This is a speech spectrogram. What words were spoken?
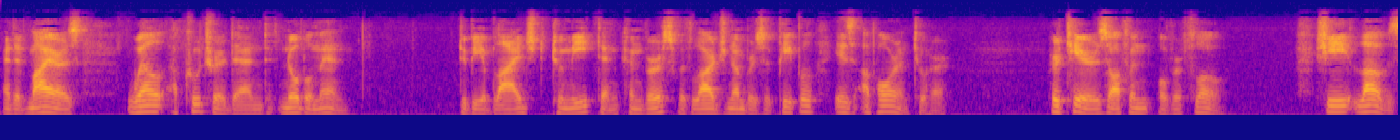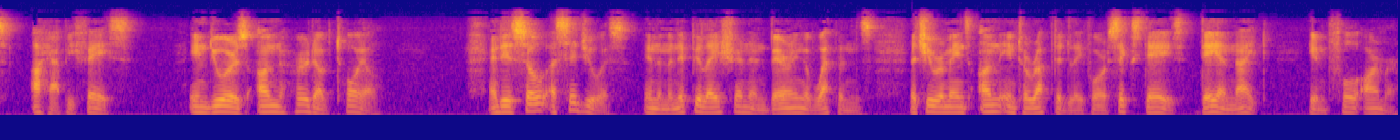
and admires well accoutred and noble men. To be obliged to meet and converse with large numbers of people is abhorrent to her. Her tears often overflow. She loves a happy face, endures unheard of toil, and is so assiduous in the manipulation and bearing of weapons that she remains uninterruptedly for six days, day and night, in full armor.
